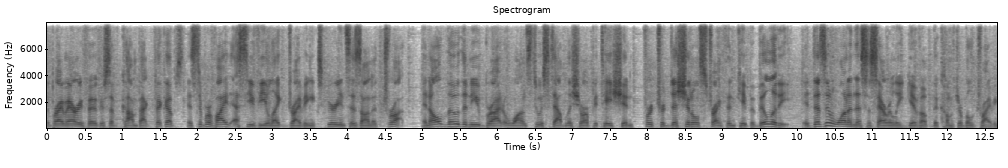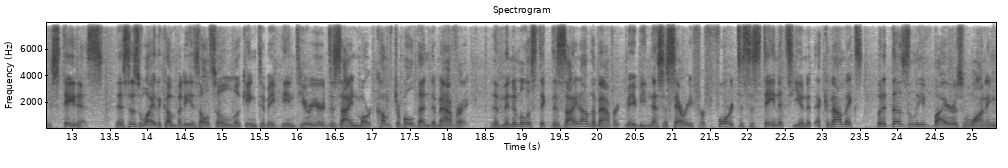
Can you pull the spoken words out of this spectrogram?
The primary focus of compact pickups is to provide SUV-like driving experiences on a truck. And although the new Brat wants to establish a reputation for traditional strength and capability, it doesn't want to necessarily give up the comfortable driving status. This is why the company is also looking to make the interior design more comfortable than the Maverick. The minimalistic design on the Maverick may be necessary for Ford to sustain its unit economics, but it does leave buyers wanting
